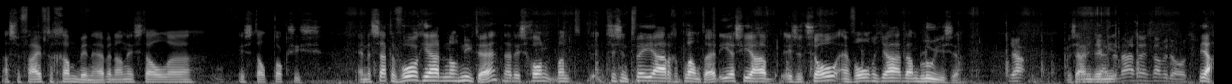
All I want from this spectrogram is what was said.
Als ze 50 gram binnen hebben, dan is het al, eh, is het al toxisch. En dat staat er vorig jaar nog niet, hè? Dat is gewoon, want het is een tweejarige plant, hè? Het eerste jaar is het zo en volgend jaar dan bloeien ze. Ja. We zijn er niet... daarna zijn ze dan weer dood. Ja.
